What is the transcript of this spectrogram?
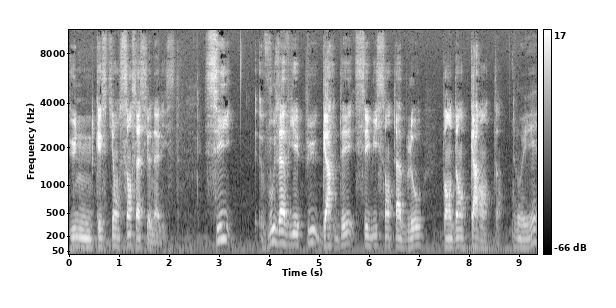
une question sensationnaliste. Si vous aviez pu garder ces 800 tableaux pendant 40 ans. Oui.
